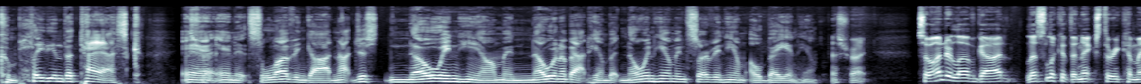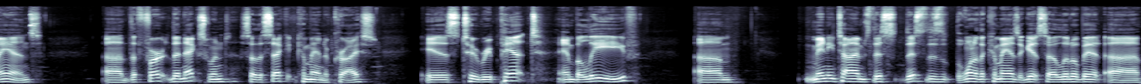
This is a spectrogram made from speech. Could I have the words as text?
completing the task. And, right. and it's loving God, not just knowing Him and knowing about Him, but knowing Him and serving Him, obeying Him. That's right. So under love God, let's look at the next three commands. Uh, the fir- the next one, so the second command of Christ is to repent and believe. Um, many times, this this is one of the commands that gets a little bit uh,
